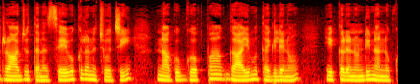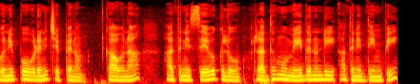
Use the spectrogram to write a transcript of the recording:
రాజు తన సేవకులను చూచి నాకు గొప్ప గాయము తగిలెను. ఇక్కడ నుండి నన్ను కొనిపోవుడని చెప్పెను. కావున అతని సేవకులు రథము మీద నుండి అతని దింపి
